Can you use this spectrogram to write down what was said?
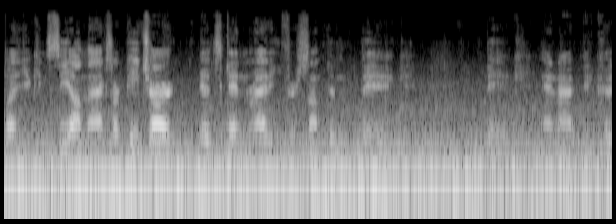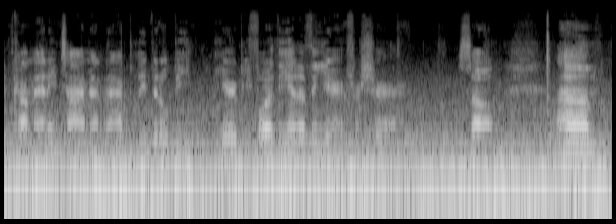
But you can see on the XRP chart, it's getting ready for something big big, and I, it could come anytime, and I believe it'll be here before the end of the year for sure. So, um,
